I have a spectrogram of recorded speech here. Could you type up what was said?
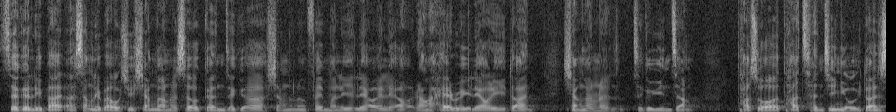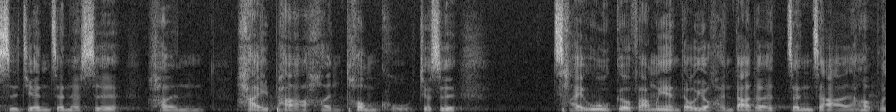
这个礼拜呃，上礼拜我去香港的时候，跟这个香港的 family 聊一聊，然后 Harry 聊了一段香港的这个云长，他说他曾经有一段时间真的是很害怕、很痛苦，就是。财务各方面都有很大的挣扎，然后不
